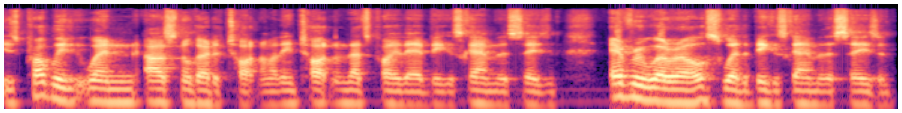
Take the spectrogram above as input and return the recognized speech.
is probably when Arsenal go to Tottenham. I think Tottenham that's probably their biggest game of the season. Everywhere else, we're the biggest game of the season,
